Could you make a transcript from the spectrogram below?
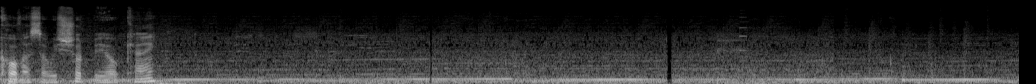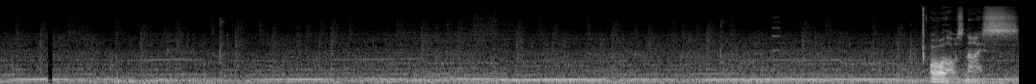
cover, so we should be okay. Oh, that was nice.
